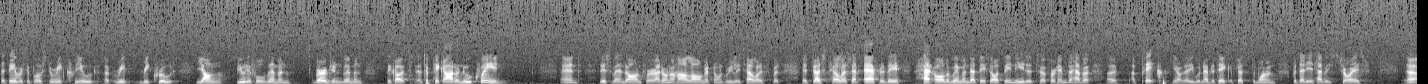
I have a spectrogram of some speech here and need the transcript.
that they were supposed to recruit, uh, re- recruit young, beautiful women, virgin women, because uh, to pick out a new queen. And this went on for I don't know how long. It don't really tell us, but it does tell us that after they had all the women that they thought they needed for him to have a, a, a pick, you know, that he wouldn't have to take just one, but that he'd have his choice. Uh,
